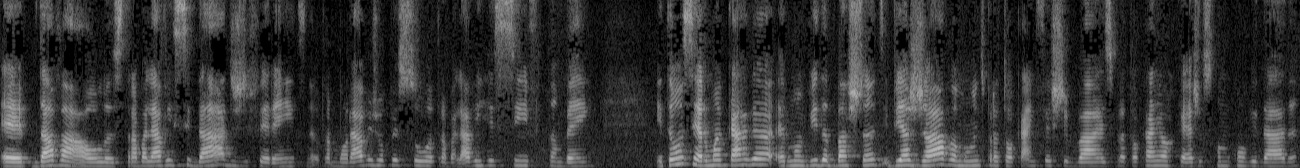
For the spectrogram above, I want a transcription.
é, dava aulas, trabalhava em cidades diferentes, né? Eu morava em João Pessoa, trabalhava em Recife também. Então, assim, era uma carga, era uma vida bastante. Viajava muito para tocar em festivais, para tocar em orquestras como convidada.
